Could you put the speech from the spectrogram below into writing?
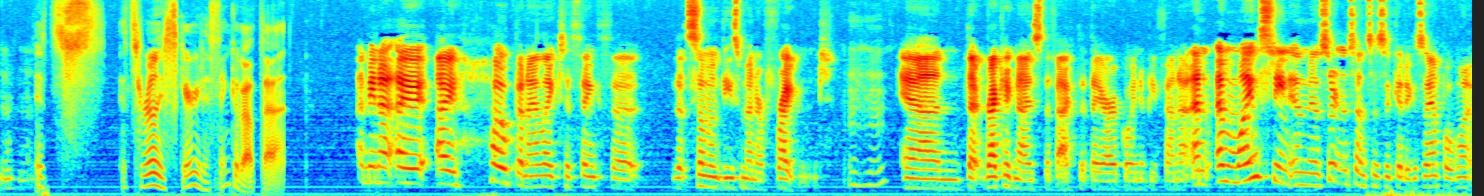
Mm-hmm. it's it's really scary to think about that I mean, I, I, I hope and I like to think that, that some of these men are frightened mm-hmm. and that recognize the fact that they are going to be found out. And, and Weinstein, in a certain sense, is a good example. One,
